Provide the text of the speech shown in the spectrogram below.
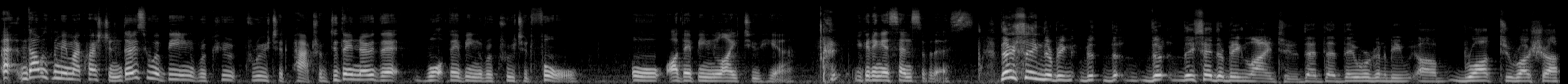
Uh, that was going to be my question. Those who are being recruited, Patrick, do they know that what they're being recruited for, or are they being lied to here? You're getting a sense of this. They're saying they're being, they say they're being lied to, that, that they were going to be uh, brought to Russia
